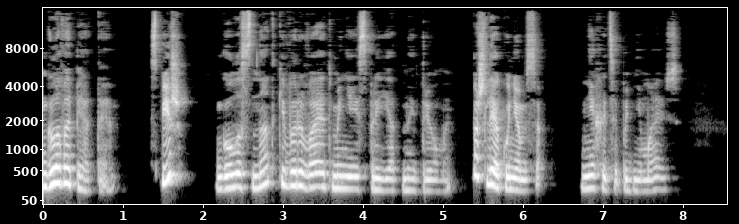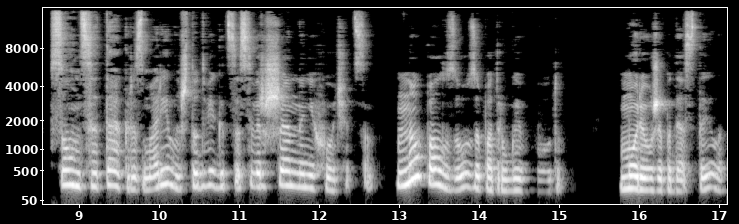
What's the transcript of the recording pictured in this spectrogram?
Глава пятая. «Спишь?» Голос Натки вырывает меня из приятной дремы. «Пошли окунемся!» Нехотя поднимаюсь. Солнце так разморило, что двигаться совершенно не хочется, но ползу за подругой в воду. Море уже подостыло,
